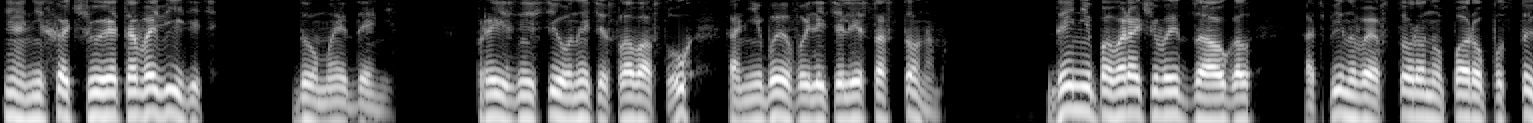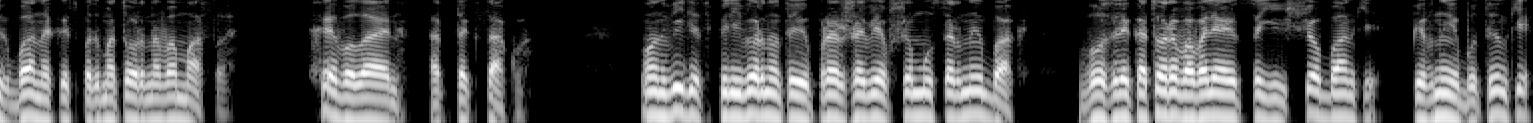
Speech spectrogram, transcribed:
«Я не хочу этого видеть», — думает Дэнни. Произнеси он эти слова вслух, они бы вылетели со стоном. Дэнни поворачивает за угол, отпинывая в сторону пару пустых банок из-под моторного масла. Хевелайн от Тексаку. Он видит перевернутый проржавевший мусорный бак, возле которого валяются еще банки, пивные бутылки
